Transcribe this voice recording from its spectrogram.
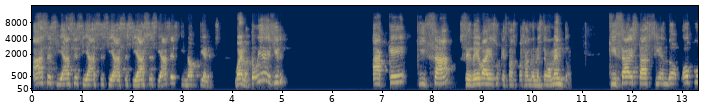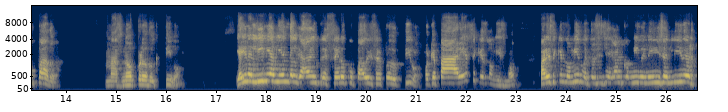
Haces y haces y haces y haces y haces y haces y no obtienes. Bueno, te voy a decir a qué quizá se deba eso que estás pasando en este momento. Quizá estás siendo ocupado, más no productivo. Y hay una línea bien delgada entre ser ocupado y ser productivo, porque parece que es lo mismo, parece que es lo mismo. Entonces llegan conmigo y me dicen, líder,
